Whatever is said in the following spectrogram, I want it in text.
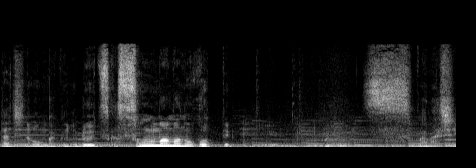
たちの音楽のルーツがそのまま残ってるっていう。素晴らし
